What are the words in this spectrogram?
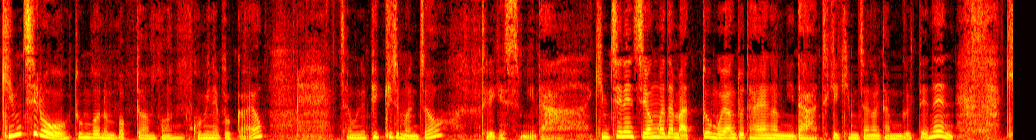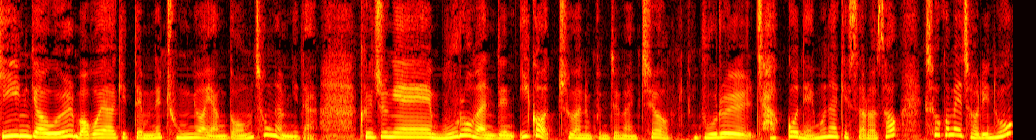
김치로 돈 버는 법도 한번 고민해 볼까요? 자, 오늘 빅퀴즈 먼저 드리겠습니다. 김치는 지역마다 맛도 모양도 다양합니다. 특히 김장을 담글 때는 긴 겨울 먹어야 하기 때문에 종류와 양도 엄청납니다. 그 중에 무로 만든 이것 좋아하는 분들 많죠. 무를 작고 네모나게 썰어서 소금에 절인 후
